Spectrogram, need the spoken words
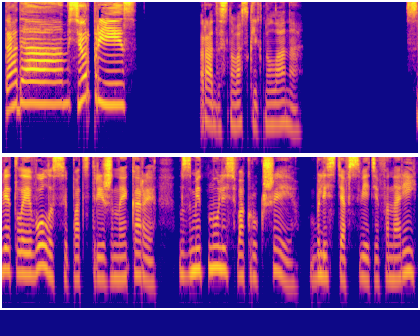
«Та-дам! Сюрприз!» — радостно воскликнула она. Светлые волосы, подстриженные каре, взметнулись вокруг шеи, блестя в свете фонарей,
